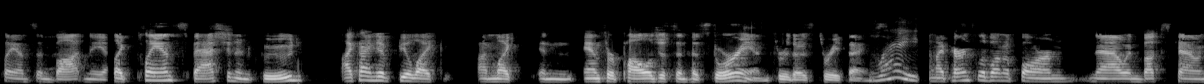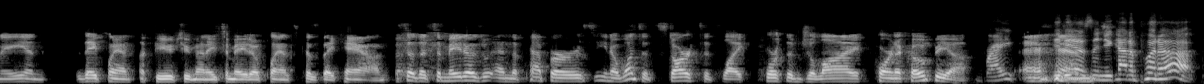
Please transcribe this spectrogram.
plants and botany. Like plants, fashion, and food. I kind of feel like I'm like an anthropologist and historian through those three things. Right. My parents live on a farm now in Bucks County and they plant a few too many tomato plants because they can. So the tomatoes and the peppers, you know, once it starts, it's like 4th of July cornucopia. Right. And It is. And you got to put up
